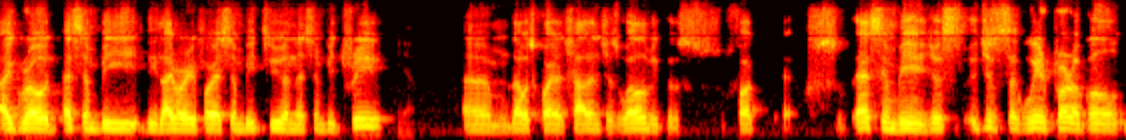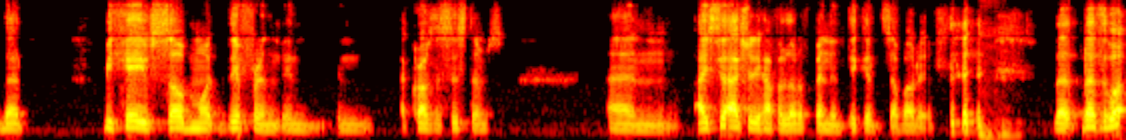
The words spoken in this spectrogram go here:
I wrote SMB, the library for SMB2 and SMB3 um, that was quite a challenge as well because fuck SMB just it's just a weird protocol that behaves somewhat different in across the systems and I still actually have a lot of pending tickets about it. that that's what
